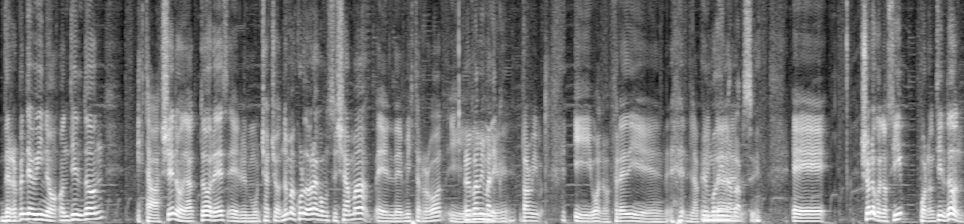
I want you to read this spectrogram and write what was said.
De repente vino Until Dawn estaba lleno de actores. El muchacho, no me acuerdo ahora cómo se llama, el de Mr. Robot y. El Rami Malek. y bueno, Freddy en, la película. En Rap, sí. Eh, yo lo conocí por Until Dawn.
